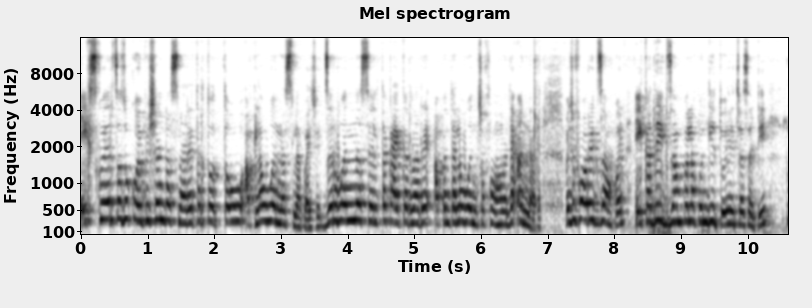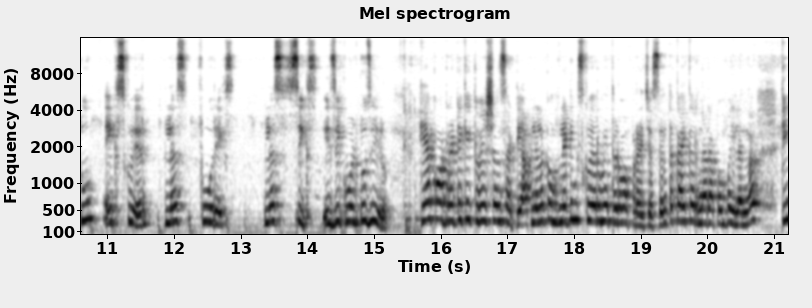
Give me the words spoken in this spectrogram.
X स्क्वेअरचा जो कोएफिशियंट असणार आहे तर तो तो आपला वन असला पाहिजे. जर वन नसेल तर काय करणार आहे? आपण त्याला वनच्या फॉर्ममध्ये आणणार आहे. म्हणजे फॉर एक्झाम्पल एखादं एक्झाम्पल आपण घेतो ह्याच्यासाठी. Two x square plus four x plus six is equal to zero. ह्या क्वाड्रॅटिक इक्वेशनसाठी आपल्याला कम्प्लेटिंग स्क्वेअर मेथड वापरायची असेल तर काय करणार आपण पहिल्यांदा? की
